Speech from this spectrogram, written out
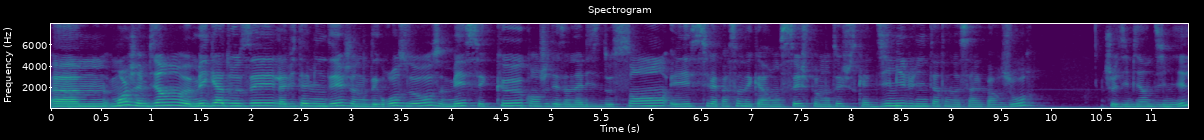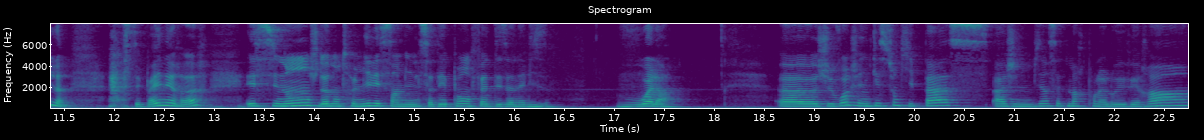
Euh, moi j'aime bien euh, méga doser la vitamine D, j'aime des grosses doses, mais c'est que quand j'ai des analyses de sang et si la personne est carencée, je peux monter jusqu'à 10 000 unités internationales par jour. Je dis bien 10 000, c'est pas une erreur. Et sinon, je donne entre 1000 et 5000, ça dépend en fait des analyses. Voilà, euh, je vois que j'ai une question qui passe. Ah, j'aime bien cette marque pour l'aloe vera.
